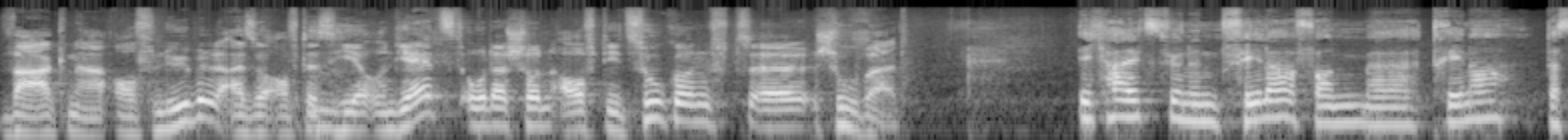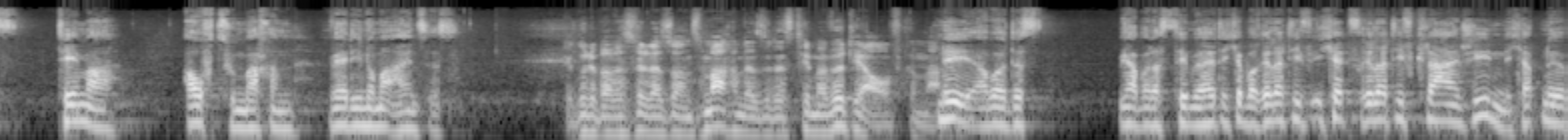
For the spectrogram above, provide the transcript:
Wagner auf Nübel, also auf das Hier und Jetzt oder schon auf die Zukunft äh, Schubert? Ich halte es für einen Fehler vom äh, Trainer, das Thema aufzumachen, wer die Nummer eins ist. Ja gut, aber was will er sonst machen? Also das Thema wird ja aufgemacht. Nee, aber das, ja, aber das Thema hätte ich aber relativ, ich hätte es relativ klar entschieden. Ich habe eine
